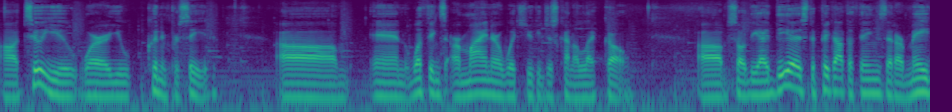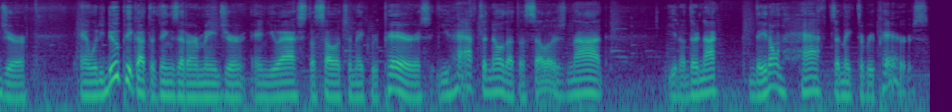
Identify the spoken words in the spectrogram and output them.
uh, to you where you couldn't proceed, um, and what things are minor which you can just kind of let go. Um, so the idea is to pick out the things that are major, and when you do pick out the things that are major, and you ask the seller to make repairs, you have to know that the seller's not, you know, they're not, they don't have to make the repairs.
